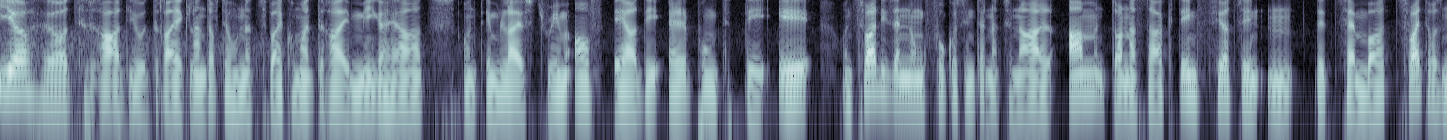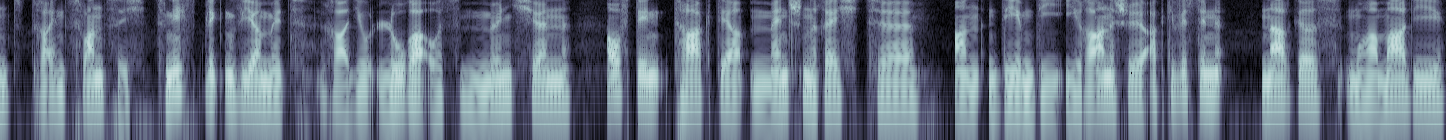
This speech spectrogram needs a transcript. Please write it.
Ihr hört Radio Dreieckland auf der 102,3 MHz und im Livestream auf rdl.de. Und zwar die Sendung Fokus International am Donnerstag, den 14. Dezember 2023. Zunächst blicken wir mit Radio Lora aus München auf den Tag der Menschenrechte, an dem die iranische Aktivistin Narges Mohammadi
